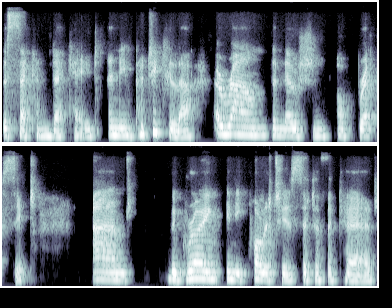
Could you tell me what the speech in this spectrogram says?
the second decade, and in particular, around the notion of Brexit and the growing inequalities that have occurred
